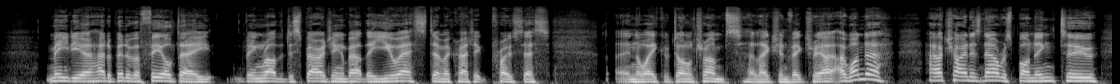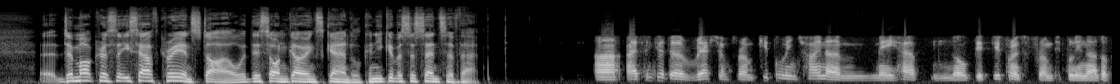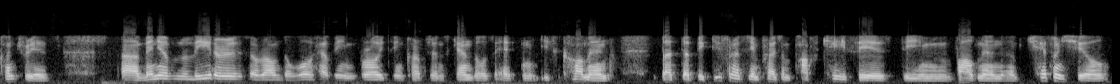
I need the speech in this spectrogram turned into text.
media had a bit of a field day being rather disparaging about the US democratic process in the wake of Donald Trump's election victory. I, I wonder how China's now responding to uh, democracy South Korean style with this ongoing scandal. Can you give us a sense of that? Uh, I think that the reaction from people in China may have no big difference from people in other countries. Uh, many of the leaders around the world have been embroiled in corruption scandals, and it's common. But the big difference in President Park's case is the involvement of Choi Soon-sil.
